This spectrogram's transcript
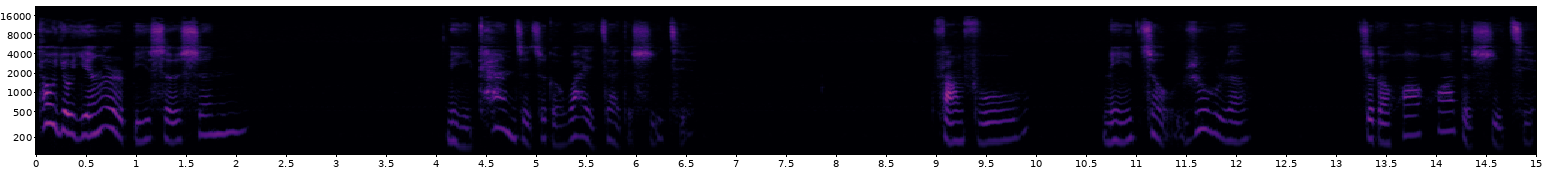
透有眼耳鼻舌身，你看着这个外在的世界，仿佛你走入了这个花花的世界。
